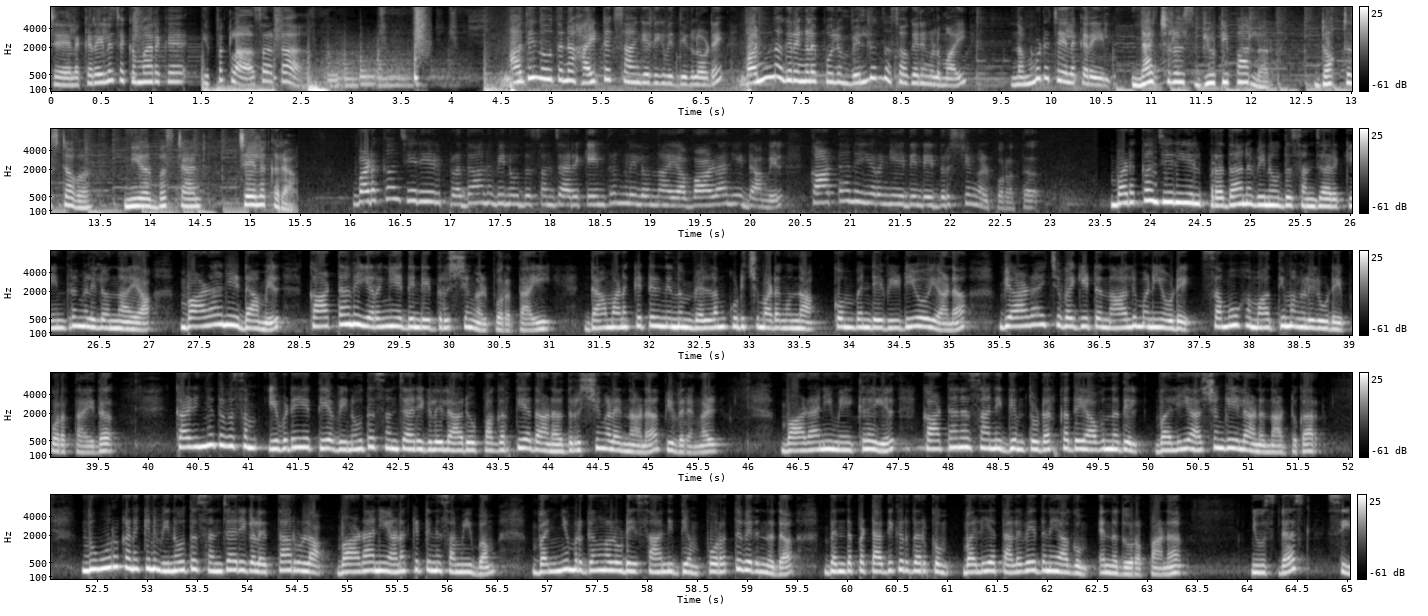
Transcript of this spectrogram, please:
ചേലക്കരയിലെ ചെക്കന്മാരൊക്കെ ഇപ്പൊ ക്ലാസ് ആട്ടാ അതിനൂതന ഹൈടെക് സാങ്കേതിക വിദ്യകളോടെ വൻ നഗരങ്ങളെ പോലും വെല്ലുന്ന സൗകര്യങ്ങളുമായി നമ്മുടെ ചേലക്കരയിൽ naturals beauty parlour doctor tower near bus stand Chelakkara. വടക്കാഞ്ചേരിയിൽ പ്രധാന വിനോദസഞ്ചാര കേന്ദ്രങ്ങളിലൊന്നായ വാഴാനി ഡാമിൽ കാട്ടാനയിറങ്ങിയതിന്റെ ദൃശ്യങ്ങൾ പുറത്ത്. വടക്കാഞ്ചേരിയിൽ പ്രധാന വിനോദസഞ്ചാര കേന്ദ്രങ്ങളിലൊന്നായ വാഴാനി ഡാമിൽ കാട്ടാന ഇറങ്ങിയതിന്റെ ദൃശ്യങ്ങൾ പുറത്തായി. ഡാം അണക്കെട്ടിൽ നിന്നും വെള്ളം കുടിച്ചു മടങ്ങുന്ന കൊമ്പന്റെ വീഡിയോയാണ് വ്യാഴാഴ്ച വൈകിട്ട് നാലു മണിയോടെ സമൂഹ മാധ്യമങ്ങളിലൂടെ പുറത്തായത്. കഴിഞ്ഞ ദിവസം ഇവിടെയെത്തിയ വിനോദസഞ്ചാരികളിൽ ആരോ പകർത്തിയതാണ് ദൃശ്യങ്ങളെന്നാണ് വിവരങ്ങൾ. വാഴാനി മേഖലയിൽ കാട്ടാന സാന്നിധ്യം തുടർക്കഥയാവുന്നതിൽ വലിയ ആശങ്കയിലാണ് നാട്ടുകാർ. നൂറുകണക്കിന് വിനോദസഞ്ചാരികൾ എത്താറുള്ള വാടാനി അണക്കെട്ടിന് സമീപം വന്യമൃഗങ്ങളുടെ സാന്നിധ്യം പുറത്തുവരുന്നത് ബന്ധപ്പെട്ട അധികൃതർക്കും വലിയ തലവേദനയാകും എന്നതുറപ്പാണ്. News desk C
